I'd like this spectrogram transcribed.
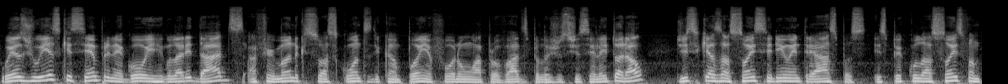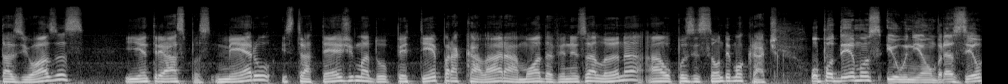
O ex-juiz, que sempre negou irregularidades, afirmando que suas contas de campanha foram aprovadas pela Justiça Eleitoral, disse que as ações seriam, entre aspas, especulações fantasiosas e, entre aspas, mero estratégima do PT para calar a moda venezuelana à oposição democrática. O Podemos e o União Brasil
